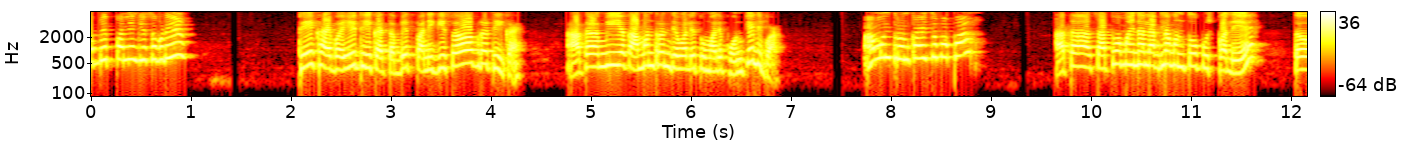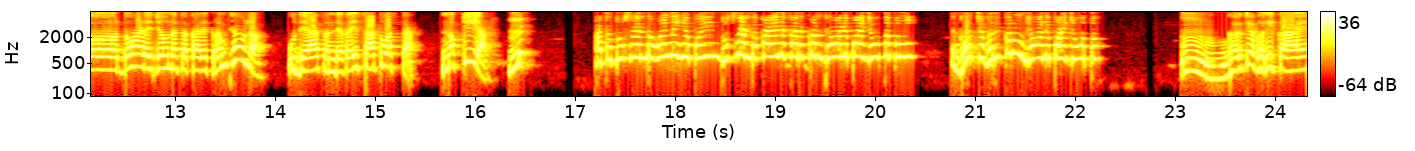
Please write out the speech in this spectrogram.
तब्येत पाणी घे सगळे ठीक आहे बाई ठीक आहे तब्येत पाणी की सगळं ठीक आहे. आता मी एक आमंत्रण देवाले तुम्हाला फोन केली बा. आमंत्रण कायचं बापा आता सातवा महिना लागला म्हणतो पुष्पाले तर डोहाळे जेवणाचा कार्यक्रम ठेवला. उद्या संध्याकाळी सात वाजता. नक्की या आता दुसऱ्यांदा होई नाही बाई. दुसऱ्यांदा काय कार्यक्रम ठेवायला पाहिजे होता तुम्ही? घरच्या घरी करून ठेवायला पाहिजे होतं. घरच्या घरी काय?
